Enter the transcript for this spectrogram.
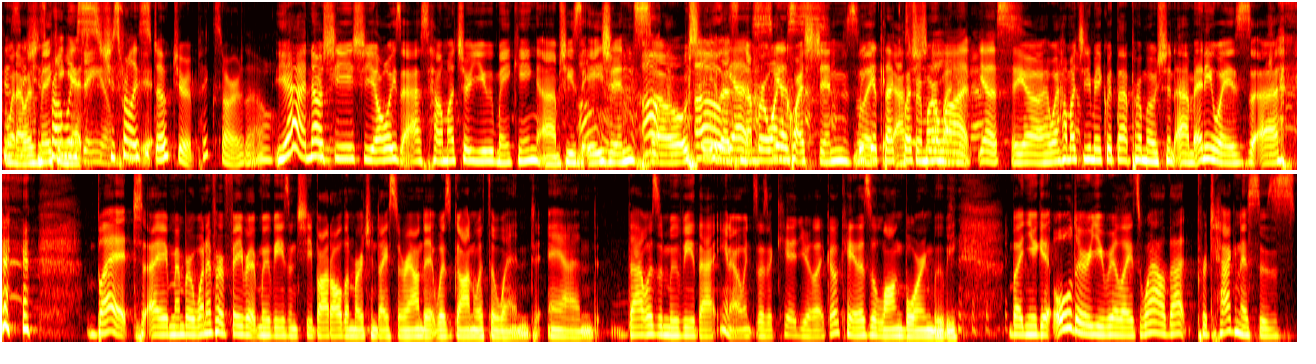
when I was making probably, it, She's probably stoked you're at Pixar, though. yeah, no, she she always asks how much are you making. Um, she's Asian, so she, Oh, that's yes, number one yes. question. We like, get that ask question for more a money. lot, yes. Yeah. How much do you make with that promotion? Um, anyways. Uh, But I remember one of her favorite movies, and she bought all the merchandise around it, was Gone with the Wind. And that was a movie that, you know, as a kid, you're like, okay, this is a long, boring movie. but when you get older, you realize, wow, that protagonist is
